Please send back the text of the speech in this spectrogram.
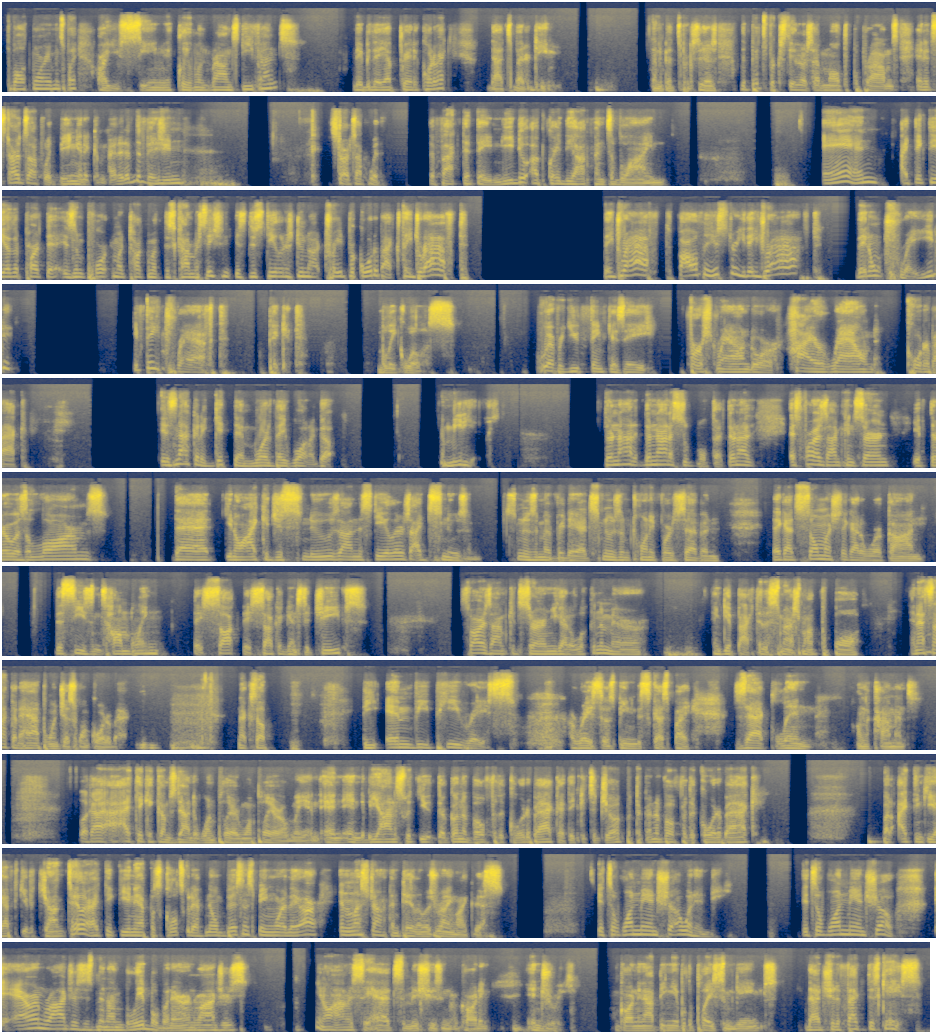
the Baltimore Ravens play? Are you seeing the Cleveland Browns defense? Maybe they upgrade a quarterback. That's a better team than the Pittsburgh Steelers. The Pittsburgh Steelers have multiple problems, and it starts off with being in a competitive division. It starts off with the fact that they need to upgrade the offensive line. And I think the other part that is important when talking about this conversation is the Steelers do not trade for quarterbacks. They draft. They draft. Follow the history. They draft. They don't trade. If they draft Pickett, Malik Willis, whoever you think is a first round or higher round quarterback, it is not going to get them where they want to go immediately. They're not. They're not a Super Bowl threat. They're not. As far as I'm concerned, if there was alarms that you know I could just snooze on the Steelers, I'd snooze them. Snooze them every day. I'd snooze them 24 seven. They got so much they got to work on. This season's humbling. They suck. They suck against the Chiefs. As far as I'm concerned, you got to look in the mirror and get back to the smash mouth football. And that's not going to happen with just one quarterback. Next up, the MVP race, a race that's being discussed by Zach Lynn on the comments. Look, I, I think it comes down to one player and one player only. And, and, and to be honest with you, they're going to vote for the quarterback. I think it's a joke, but they're going to vote for the quarterback. But I think you have to give it to Jonathan Taylor. I think the Indianapolis Colts would have no business being where they are unless Jonathan Taylor was running like this. It's a one man show in Indy. It's a one man show. Aaron Rodgers has been unbelievable, but Aaron Rodgers, you know, obviously had some issues in regarding injury, regarding not being able to play some games. That should affect this case.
